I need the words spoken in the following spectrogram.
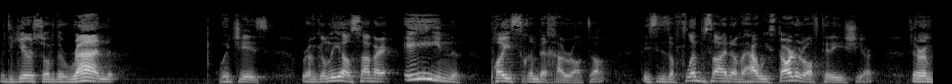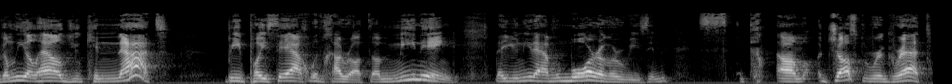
with the gears of the Ran, which is Rav Gamliel Savar Ein Poischim Becharata. This is the flip side of how we started off today's year. So Rav Gamliel held you cannot be poiseach with charata, meaning that you need to have more of a reason. Um, just regret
